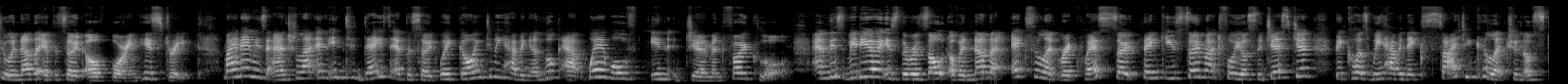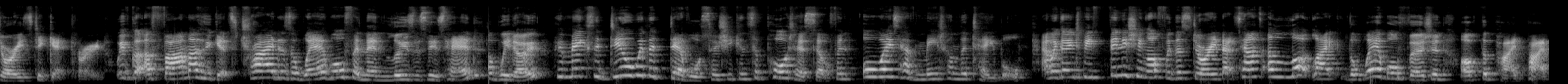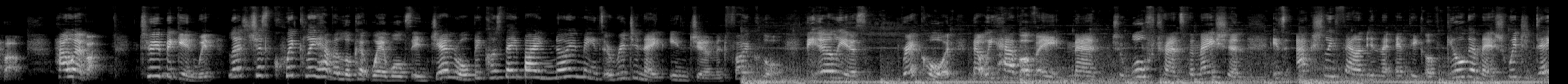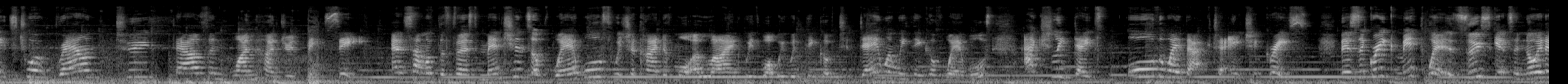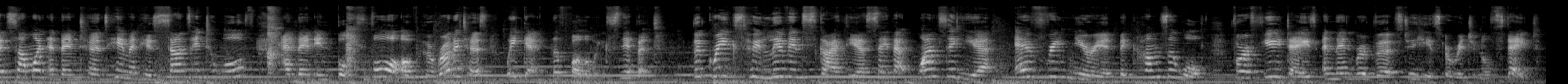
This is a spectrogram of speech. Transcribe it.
to another episode of Boring History. My name is Angela, and in today's episode, we're going to be having a look at werewolves in German folklore. And this video is the result of another excellent request, so thank you so much for your suggestion because we have an exciting collection of stories to get through. We've got a farmer who gets tried as a werewolf and then loses his head, a widow who makes a deal with the devil so she can support herself and always have meat on the table. And we're going to be finishing off with a story that sounds a lot like the werewolf version of the Pied Piper. However, to begin with, let's just quickly have a look at werewolves in general because they by no means originate in German folklore. The earliest record that we have of a man to wolf transformation is actually found in the Epic of Gilgamesh, which dates to around 2100 BC. And some of the first mentions of werewolves, which are kind of more aligned with what we would think of today when we think of werewolves, actually dates all the way back to ancient Greece. There's a Greek myth where Zeus gets annoyed at someone and then turns him and his sons into wolves, and then in book 4 of Herodotus, we get the following snippet. The Greeks who live in Scythia say that once a year, every Neurian becomes a wolf for a few days and then reverts to his original state.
